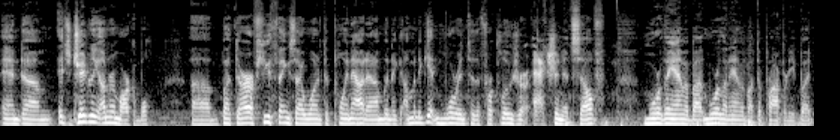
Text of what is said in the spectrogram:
And um, it's generally unremarkable. Uh, but there are a few things I wanted to point out, and I'm gonna I'm gonna get more into the foreclosure action itself, more than I am about more than I am about the property. But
